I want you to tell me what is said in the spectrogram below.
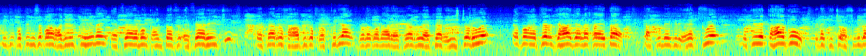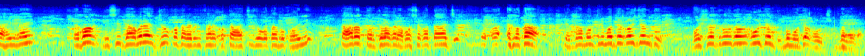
କିଛି ପ୍ରତିନିଧି ସଭା ରାଜନୀତି ହେଇନାହିଁ ଏଫଆଇଆର୍ ଏବଂ କାଉଣ୍ଟର ଏଫଆଇଆର୍ ହେଇଛି। ଏଫଆଇଆର୍ର ସ୍ୱାଭାବିକ ପ୍ରକ୍ରିୟା ଜଣଙ୍କ ନାଁରେ ଏଫଆଇଆର୍ ଦେଲେ ଏଫଆଇଆର୍ ରେଜିଷ୍ଟର ହୁଏ ଏବଂ ଏଫଆଇଆର୍ ଯାହା ଯାହା ଲେଖା ହେଇଥାଏ ତାକୁ ନେଇକରି ଆକ୍ଟ ହୁଏ। ଏଥିରେ କାହାକୁ ଏଇଟା କିଛି ଅସୁବିଧା ହେଇନାହିଁ ଏବଂ ନିଶ୍ଚିତ ଭାବରେ ଯେଉଁ କଥା ରେଭେନ୍ସାର କଥା ଅଛି ଯେଉଁ କଥା ମୁଁ କହିଲି ତାହାର ତର୍ଜମା କରିବା ଆବଶ୍ୟକତା ଅଛି। ଏ କ- ଏ କଥା କେନ୍ଦ୍ରମନ୍ତ୍ରୀ ମଧ୍ୟ କହିଛନ୍ତି। ବରିଷ୍ଠ ନେତୃବୃନ୍ଦ କହୁଛନ୍ତି ମୁଁ ମଧ୍ୟ କହୁଛି ଧନ୍ୟବାଦ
